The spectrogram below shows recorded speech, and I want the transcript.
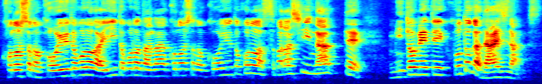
この人のこういうところがいいところだなこの人のこういうところは素晴らしいなって認めていくことが大事なんです。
